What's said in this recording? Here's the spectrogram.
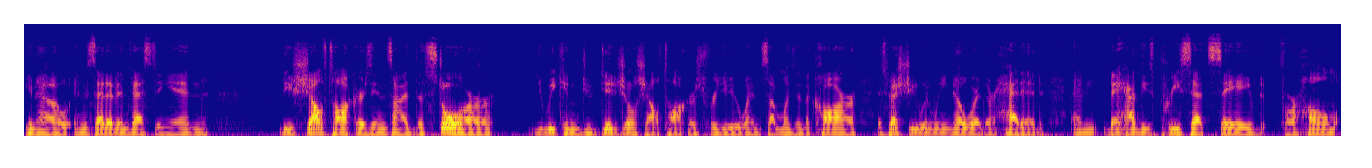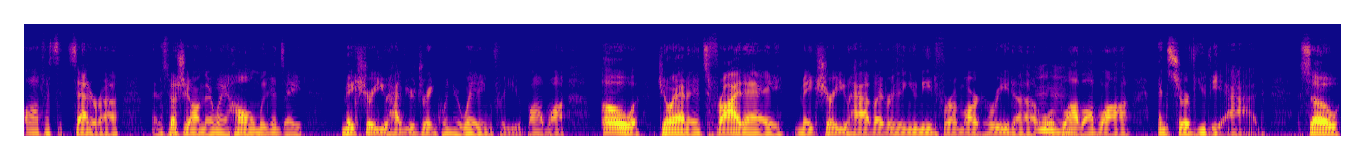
you know, instead of investing in these shelf talkers inside the store, we can do digital shelf talkers for you when someone's in the car, especially when we know where they're headed and they have these presets saved for home, office, etc. And especially on their way home, we can say, make sure you have your drink when you're waiting for you, blah blah. Oh, Joanna, it's Friday. Make sure you have everything you need for a margarita or blah blah blah and serve you the ad. So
